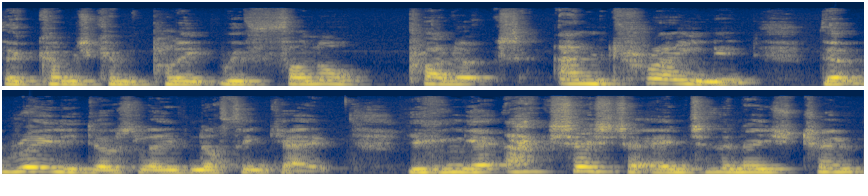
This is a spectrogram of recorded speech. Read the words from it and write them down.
that comes complete with funnel, products and training that really does leave nothing out. You can get access to Enter the Niche 2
